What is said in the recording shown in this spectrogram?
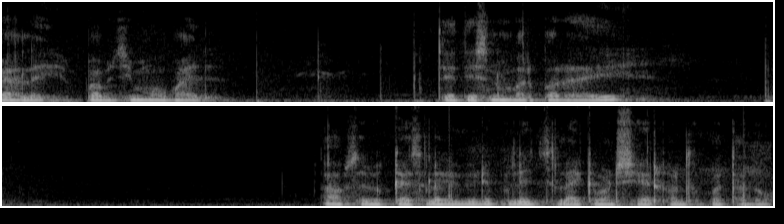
पहले पबजी मोबाइल तैतीस नंबर पर है आप सभी को कैसे लगे video? Please like, comment, share कर दो, बता दो।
